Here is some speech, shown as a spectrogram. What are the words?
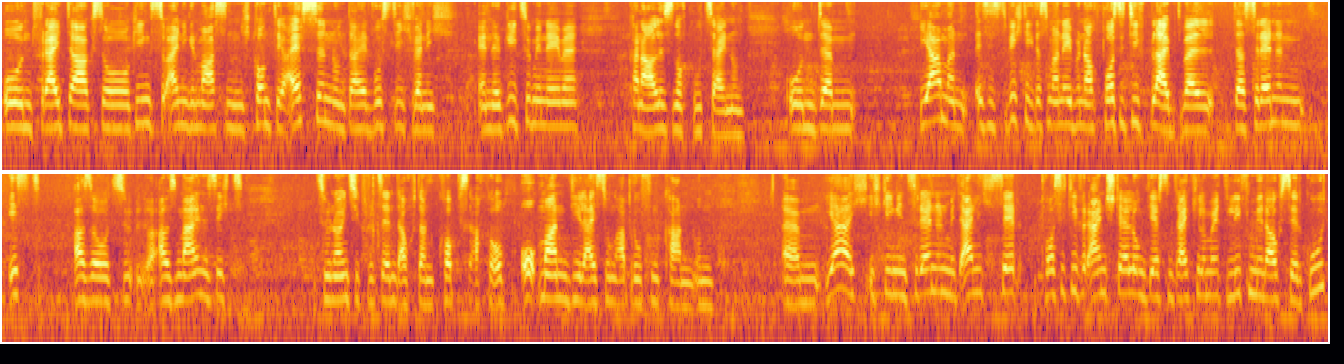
und Freitag so ging es so einigermaßen. Ich konnte ja essen und daher wusste ich, wenn ich Energie zu mir nehme, kann alles noch gut sein. Und, und ähm, ja, man, es ist wichtig, dass man eben auch positiv bleibt, weil das Rennen ist also zu, aus meiner Sicht zu 90 Prozent auch dann Kopfsache, ob, ob man die Leistung abrufen kann. Und ähm, ja, ich, ich, ging ins Rennen mit eigentlich sehr positiver Einstellung. Die ersten drei Kilometer liefen mir auch sehr gut.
